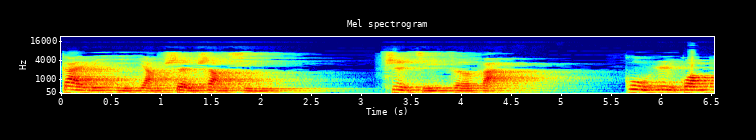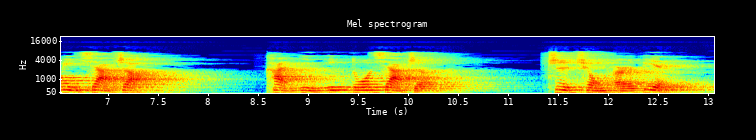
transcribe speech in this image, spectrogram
盖离以阳盛上行，至极则反，故日光必下照。坎亦阴多下者，至穷而变，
